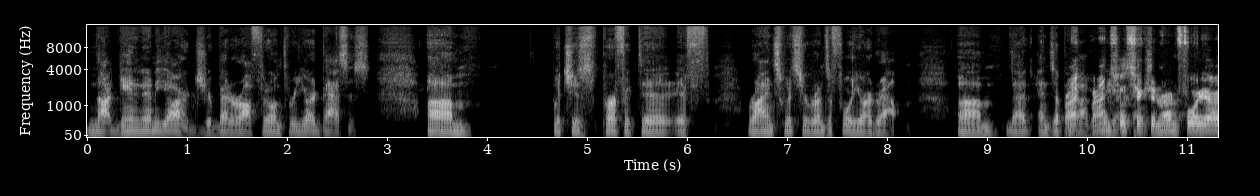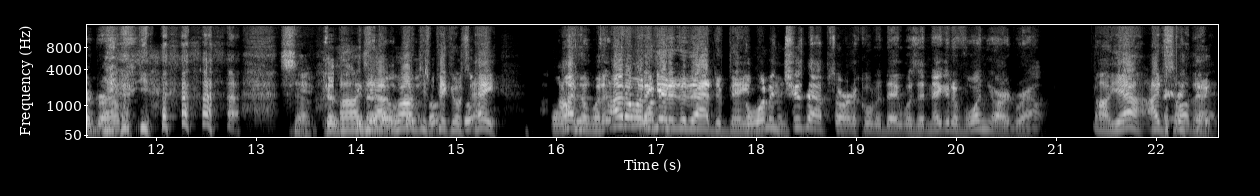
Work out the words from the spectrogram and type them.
not gaining any yards. You're better off throwing three yard passes. Um, which is perfect uh, if Ryan Switzer runs a four yard route. Um, that ends up Brian, Brian Switzer can run four yard routes. yeah. so, 'Cause, uh, you know, yeah, well, I'm the- just picking. the- hey, I don't want to. I don't want to get into that debate. The one in because- Chizap's article today was a negative one yard route. Oh yeah, I saw that.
